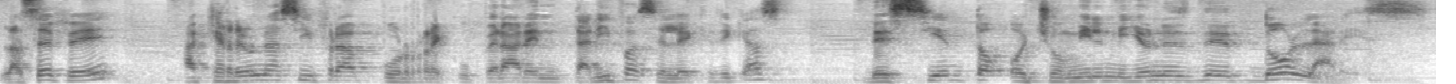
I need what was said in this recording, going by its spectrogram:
La CFE acarreó una cifra por recuperar en tarifas eléctricas de 108 mil millones de dólares.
